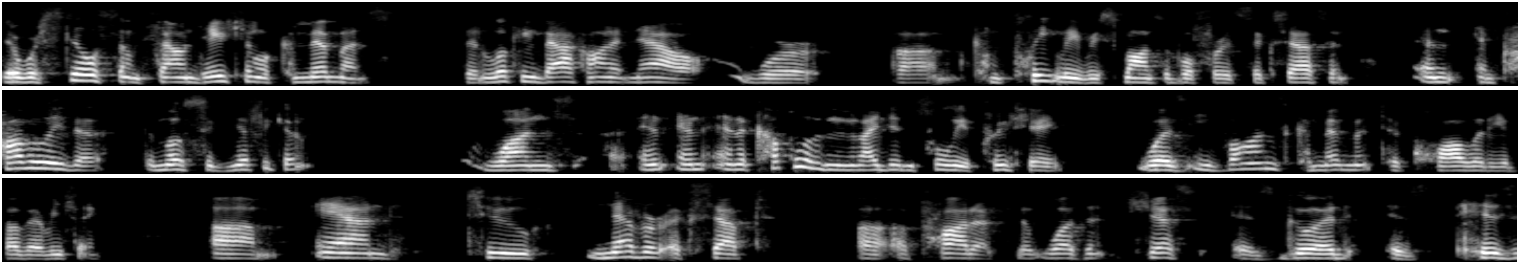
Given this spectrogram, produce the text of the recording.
there were still some foundational commitments that looking back on it now were um, completely responsible for its success and and and probably the the most significant ones and and and a couple of them that I didn't fully appreciate was Yvon's commitment to quality above everything um, and to never accept a, a product that wasn't just as good as his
